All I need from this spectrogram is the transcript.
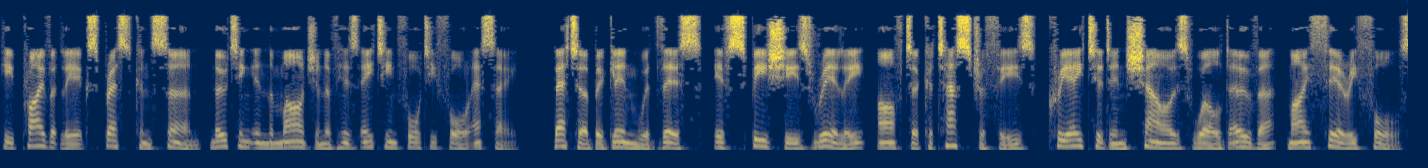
He privately expressed concern, noting in the margin of his 1844 essay, "...better begin with this, if species really, after catastrophes, created in showers world over, my theory false."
